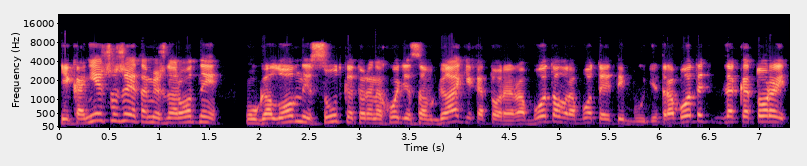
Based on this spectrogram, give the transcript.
И, конечно же, это международный уголовный суд, который находится в Гаге, который работал, работает и будет работать, для которой,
